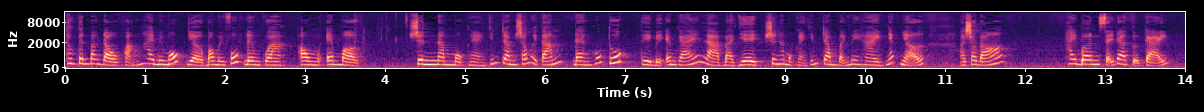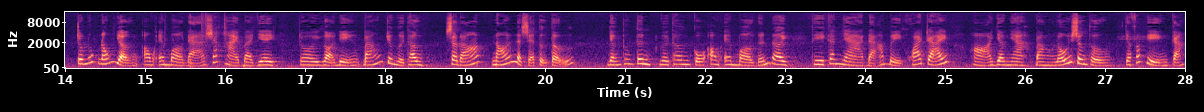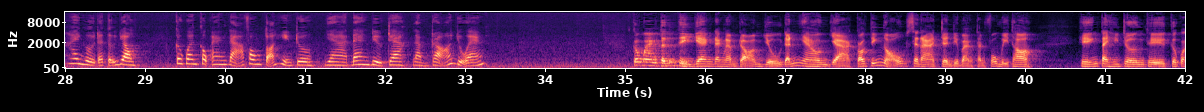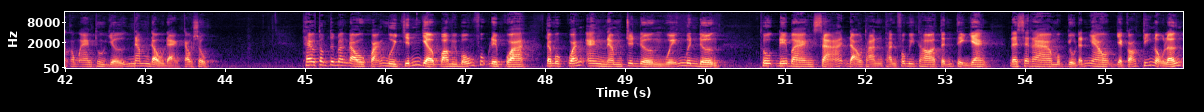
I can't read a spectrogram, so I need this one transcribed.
Thông tin ban đầu khoảng 21 giờ 30 phút đêm qua, ông M sinh năm 1968 đang hút thuốc thì bị em gái là bà Dê sinh năm 1972 nhắc nhở. À, sau đó hai bên xảy ra cự cãi. Trong lúc nóng giận, ông M đã sát hại bà Dê rồi gọi điện báo cho người thân, sau đó, nói là sẽ tự tử. Nhận thông tin người thân của ông M đến nơi, thì căn nhà đã bị khóa trái. Họ vào nhà bằng lối sân thượng và phát hiện cả hai người đã tử vong. Cơ quan công an đã phong tỏa hiện trường và đang điều tra làm rõ vụ án. Công an tỉnh Tiền Giang đang làm rõ vụ đánh nhau và có tiếng nổ xảy ra trên địa bàn thành phố Mỹ Tho. Hiện tại hiện trường thì cơ quan công an thu giữ 5 đầu đạn cao su. Theo thông tin ban đầu, khoảng 19 giờ 34 phút đêm qua, tại một quán ăn nằm trên đường Nguyễn Minh Đường, thuộc địa bàn xã Đạo Thành, thành phố Mỹ Tho, tỉnh Tiền Giang, đã xảy ra một vụ đánh nhau và có tiếng nổ lớn.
